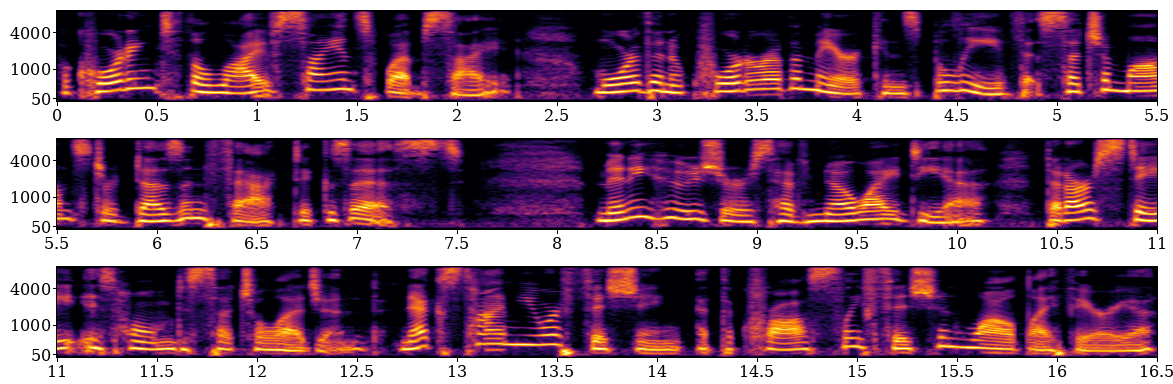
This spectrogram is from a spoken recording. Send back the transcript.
According to the Live Science website, more than a quarter of Americans believe that such a monster does in fact exist. Many Hoosiers have no idea that our state is home to such a legend. Next time you are fishing at the Crosley Fish and Wildlife Area,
